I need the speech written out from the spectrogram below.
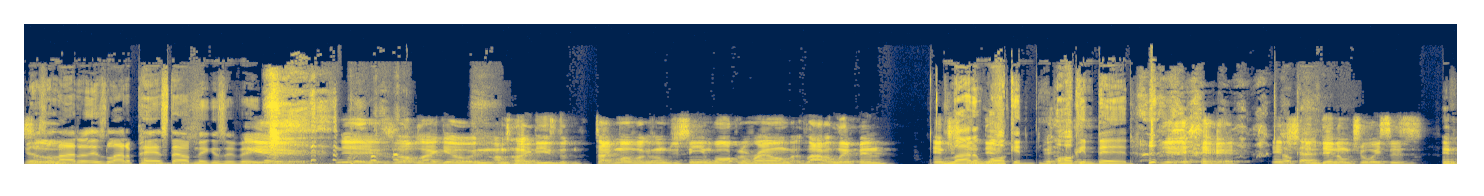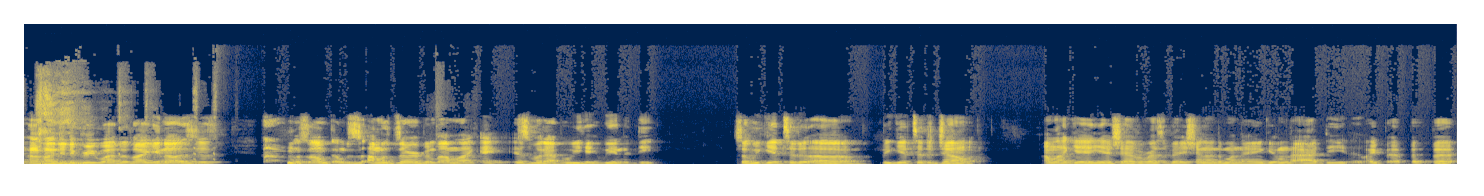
There's a lot of there's a lot of passed out niggas in Vegas. Yeah, yeah. So I'm like, yo, and I'm like, these the type of motherfuckers I'm just seeing walking around, a lot of limping. A lot of interesting walking walking dead. yeah, interesting Okay. denim choices in 100 Mhm. degree weather. Like you know, it's just so I'm, I'm I'm observing, but I'm like, hey, it's whatever. We here, we in the deep. So we get to the uh, we get to the jump. I'm like, yeah, yeah, should have a reservation under my name. Give them the ID. They're like, bet, bet, bet.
